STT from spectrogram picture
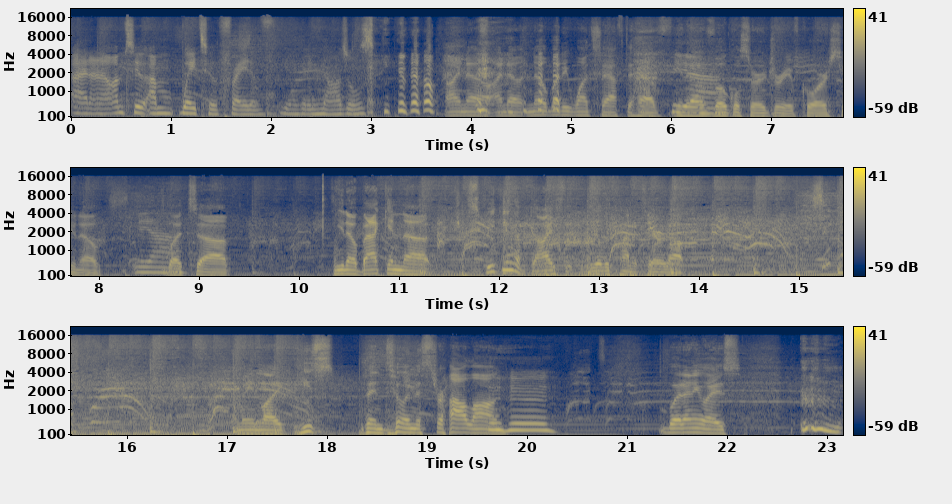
I don't know. I'm too I'm way too afraid of you know getting nodules. You know. I know, I know. Nobody wants to have to have you know vocal surgery, of course, you know. Yeah. But uh, you know, back in uh, speaking of guys that really kind of tear it up. Mean, like he's been doing this for how long? Mm-hmm. But anyways,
